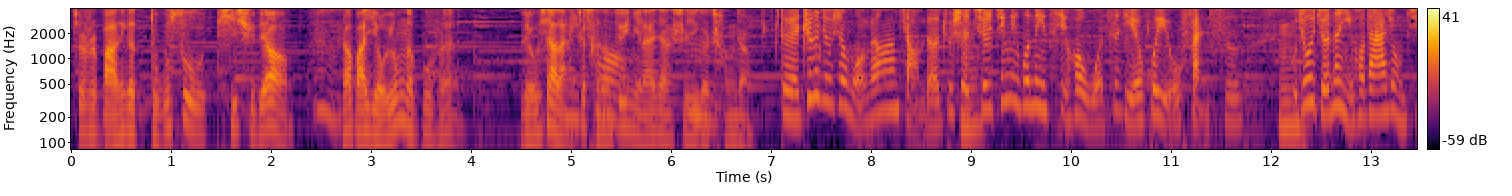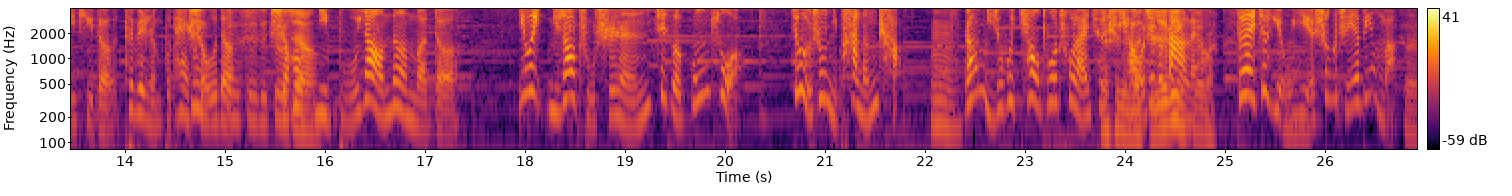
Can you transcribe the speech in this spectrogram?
就是把那个毒素提取掉，嗯，然后把有用的部分。留下来，这可能对于你来讲是一个成长。对，这个就是我刚刚讲的，就是其实经历过那一次以后，我自己也会有反思，我就会觉得以后大家这种集体的，特别人不太熟的时候，你不要那么的，因为你知道主持人这个工作，就有时候你怕冷场，嗯，然后你就会跳脱出来去调这个大梁，对，就有也是个职业病嘛。对，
